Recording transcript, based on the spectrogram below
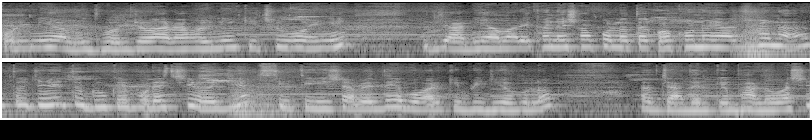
করিনি, আমি ধৈর্য হারা হয়নি কিছু হয়নি জানি আমার এখানে সফলতা কখনোই আসবে না। তো যেহেতু ঢুকে পড়েছি ওই যে স্মৃতি হিসাবে দেবো আর কি ভিডিওগুলো যাদেরকে ভালোবাসি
